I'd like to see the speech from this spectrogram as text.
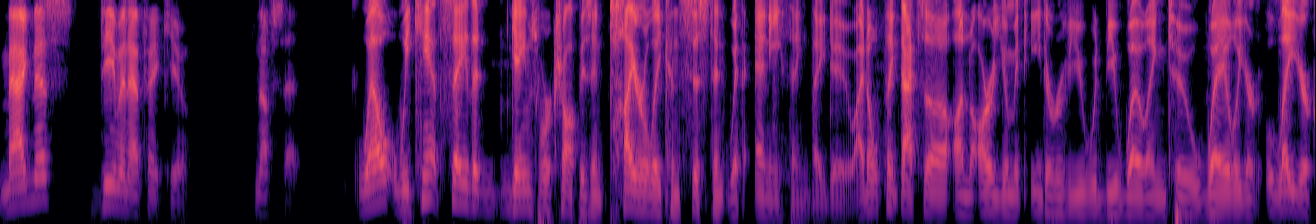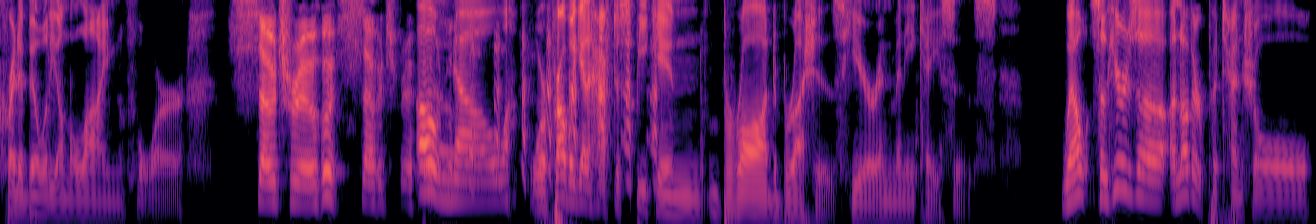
Magnus, Demon FAQ. Enough said. Well, we can't say that Games Workshop is entirely consistent with anything they do. I don't think that's a, an argument either of you would be willing to wail your, lay your credibility on the line for. So true. So true. Oh no. We're probably going to have to speak in broad brushes here in many cases. Well, so here's a, another potential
